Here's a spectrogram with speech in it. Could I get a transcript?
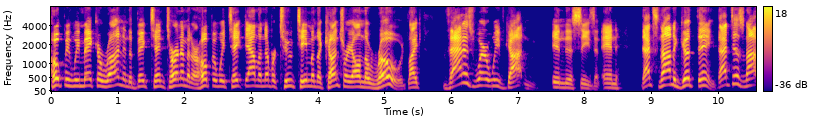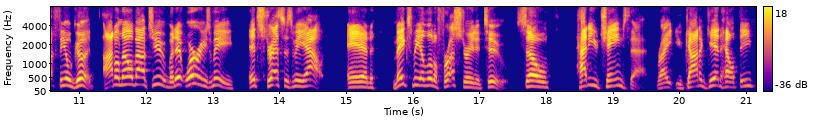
hoping we make a run in the Big Ten tournament or hoping we take down the number two team in the country on the road. Like that is where we've gotten in this season. And that's not a good thing. That does not feel good. I don't know about you, but it worries me. It stresses me out and makes me a little frustrated too. So, how do you change that? Right? You got to get healthy,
